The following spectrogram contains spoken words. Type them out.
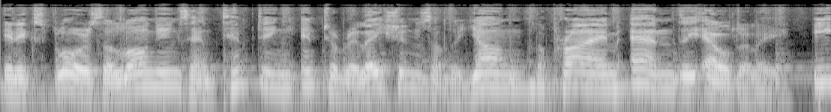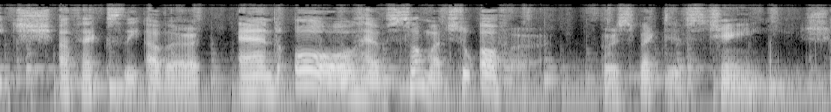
It explores the longings and tempting interrelations of the young, the prime, and the elderly. Each affects the other, and all have so much to offer. Perspectives change.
